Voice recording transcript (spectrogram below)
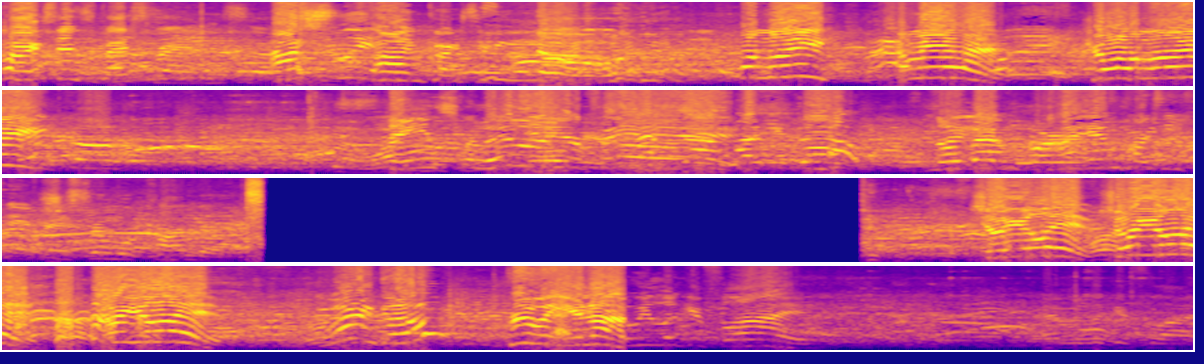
Carson's best friends. So. Actually, I'm Carson. No. Emily, come here. Draw Emily. Thanks for your face. No bad word. I am Carson's favorite. She's from Wakanda. Show your lip! Show your lip! Show your lip! You wanna go? Prove it, you're not. We look at fly. Yeah, we look at fly.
